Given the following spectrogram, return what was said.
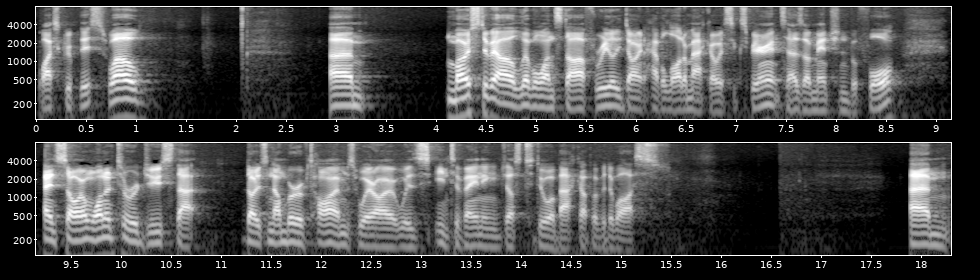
why script this? Well, um, most of our level one staff really don't have a lot of macOS experience, as I mentioned before. And so I wanted to reduce that, those number of times where I was intervening just to do a backup of a device. Um,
